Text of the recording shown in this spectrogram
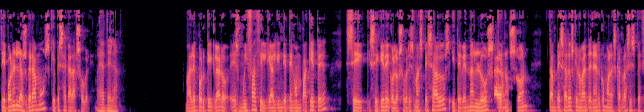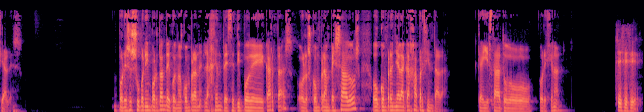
te ponen los gramos que pesa cada sobre. Vaya tela. ¿Vale? Porque, claro, es muy fácil que alguien que tenga un paquete se, se quede con los sobres más pesados y te vendan los Claro. que no son tan pesados que no van a tener como las cartas especiales. Por eso es súper importante cuando compran la gente este tipo de cartas, o los compran pesados, o compran ya la caja precintada, que ahí está todo original. Sí, sí, sí.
